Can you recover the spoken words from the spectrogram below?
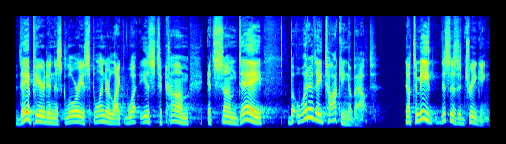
they appeared in this glorious splendor like what is to come at some day. But what are they talking about? Now, to me, this is intriguing.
